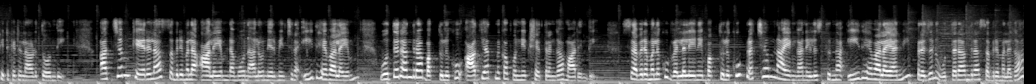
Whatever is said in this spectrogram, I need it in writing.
కిటకిటలాడుతోంది. అచ్చం కేరళ శబరిమల ఆలయం నమూనాలో నిర్మించిన ఈ దేవాలయం ఉత్తరాంధ్ర భక్తులకు ఆధ్యాత్మిక పుణ్యక్షేత్రంగా మారింది. శబరిమలకు వెళ్ళలేని భక్తులకు ప్రత్యామ్నాయంగా నిలుస్తున్న ఈ దేవాలయాన్ని ప్రజలు ఉత్తరాంధ్ర శబరిమలగా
